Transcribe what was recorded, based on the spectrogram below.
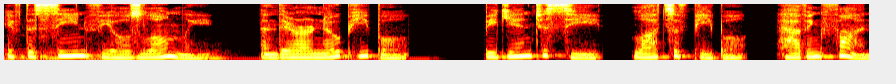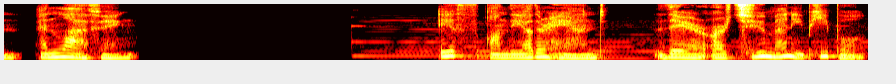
If the scene feels lonely and there are no people, begin to see lots of people having fun and laughing. If, on the other hand, there are too many people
